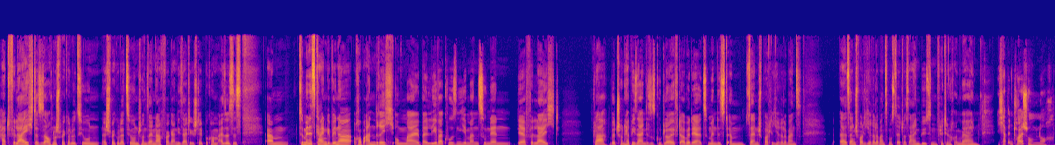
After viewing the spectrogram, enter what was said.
hat vielleicht, das ist auch nur Spekulation, äh, Spekulation, schon seinen Nachfolger an die Seite gestellt bekommen. Also es ist ähm, zumindest kein Gewinner. Rob Andrich, um mal bei Leverkusen jemanden zu nennen, der vielleicht, klar, wird schon happy sein, dass es gut läuft, aber der zumindest ähm, seine sportliche Relevanz äh, seine sportliche Relevanz musste etwas einbüßen. Fällt dir noch irgendwer ein? Ich habe Enttäuschungen noch.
